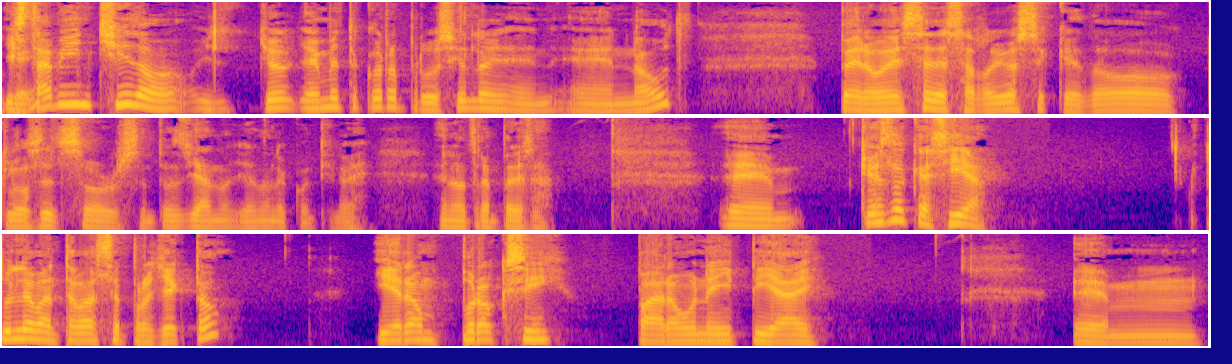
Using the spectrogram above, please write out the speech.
Y está bien chido. Yo, a mí me tocó reproducirlo en, en Node pero ese desarrollo se quedó closed source, entonces ya no, ya no le continué en otra empresa. Em, ¿Qué es lo que hacía? Tú levantabas el proyecto y era un proxy para una API. Em,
